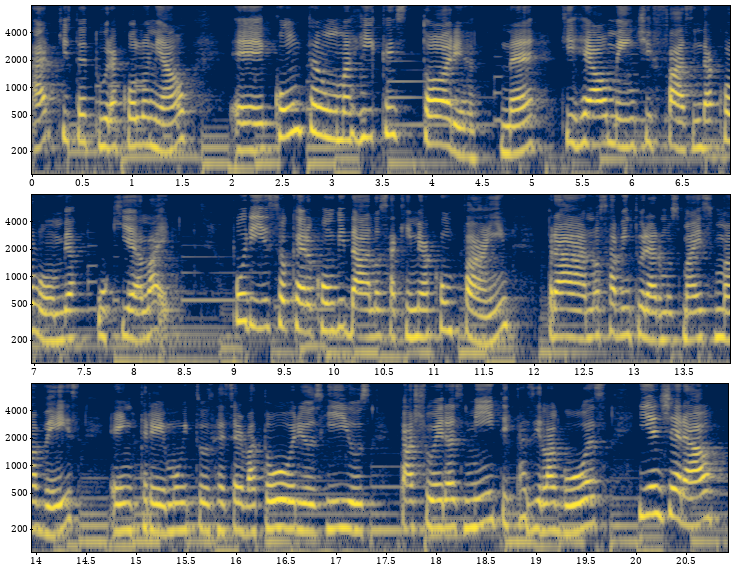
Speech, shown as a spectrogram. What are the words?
arquitetura colonial, é, contam uma rica história, né? Que realmente fazem da Colômbia o que ela é. Por isso, eu quero convidá-los a que me acompanhem para nos aventurarmos mais uma vez entre muitos reservatórios, rios, cachoeiras míticas e lagoas e, em geral,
